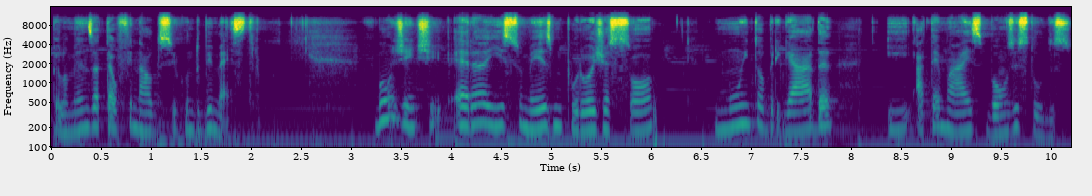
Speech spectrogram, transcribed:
pelo menos até o final do segundo bimestre. Bom, gente, era isso mesmo por hoje, é só. Muito obrigada e até mais. Bons estudos!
